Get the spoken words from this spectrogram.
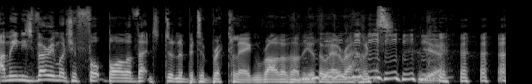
I mean, he's very much a footballer that's done a bit of bricklaying rather than the other way around. yeah.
